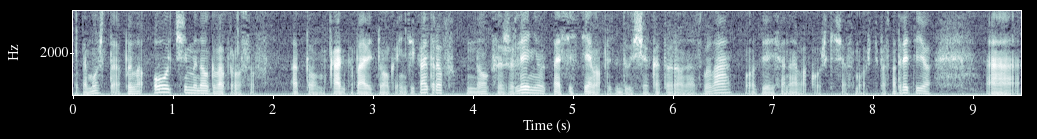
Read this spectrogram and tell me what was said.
Потому что было очень много вопросов о том, как добавить много индикаторов, но, к сожалению, та система предыдущая, которая у нас была, вот здесь она в окошке, сейчас можете посмотреть ее, а,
